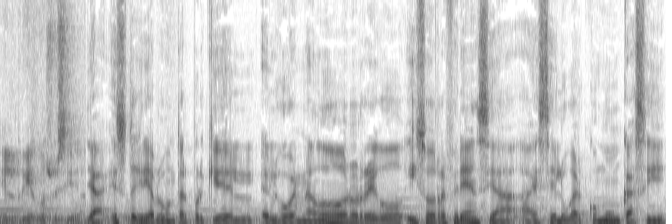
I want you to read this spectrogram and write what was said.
el riesgo de suicidio. Ya, eso te quería preguntar, porque el, el gobernador Orrego hizo referencia a ese lugar común casi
